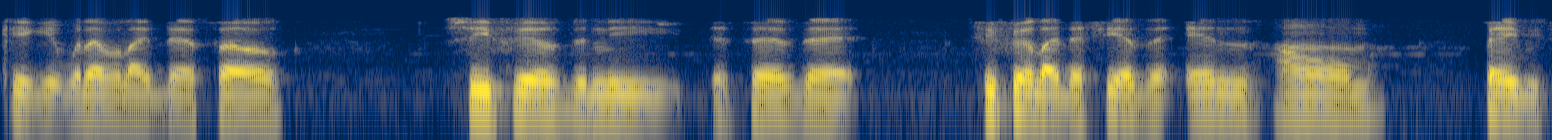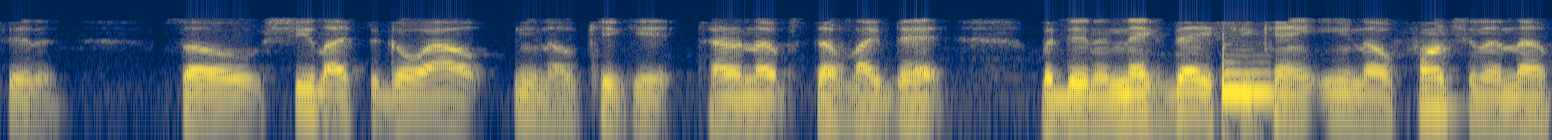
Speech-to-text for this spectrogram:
kick it whatever like that so she feels the need it says that she feels like that she has an in-home babysitter so she likes to go out you know kick it turn up stuff like that but then the next day she Mhm. can't you know function enough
